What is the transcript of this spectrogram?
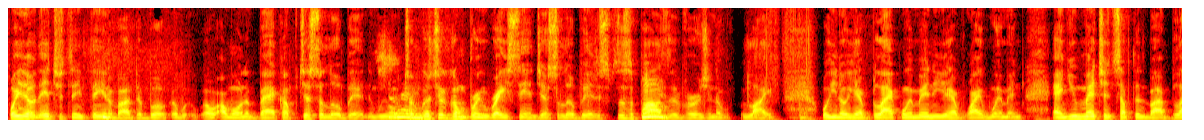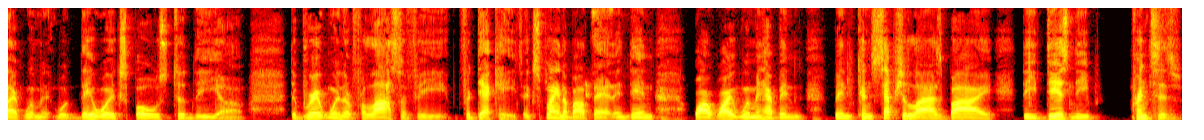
Well, you know, the interesting thing about the book, I want to back up just a little bit. And we're, sure. just going to bring race in just a little bit. It's just a positive yeah. version of life. Well, you know, you have black women and you have white women. And you mentioned something about black women. Well, they were exposed to the, uh, the breadwinner philosophy for decades. Explain about that. And then why white women have been, been conceptualized by the Disney princess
